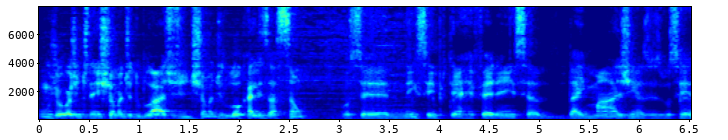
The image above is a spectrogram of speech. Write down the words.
Um jogo a gente nem chama de dublagem, a gente chama de localização. Você nem sempre tem a referência da imagem, às vezes você,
